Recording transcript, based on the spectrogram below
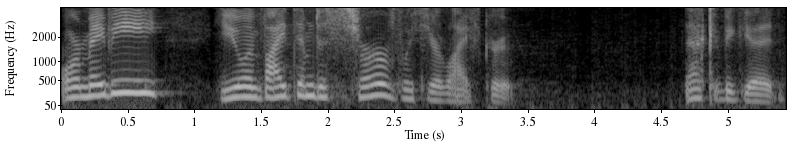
Or maybe you invite them to serve with your life group. That could be good.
